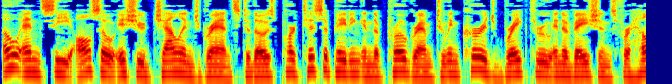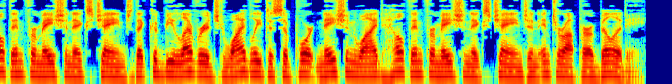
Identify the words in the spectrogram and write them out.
ONC also issued challenge grants to those participating in the program to encourage breakthrough innovations for health information exchange that could be leveraged widely to support nationwide health information exchange and interoperability.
